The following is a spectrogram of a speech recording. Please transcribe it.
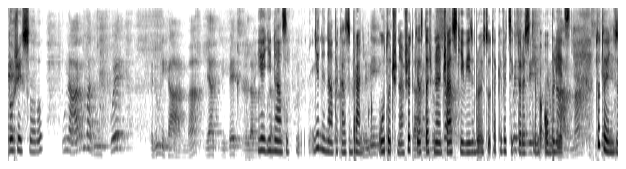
Božie slovo, Jediná, z, jediná taká zbraň, útočná. Všetky ostatné časti výzbroje sú také veci, ktoré si treba obliecť. Toto je z,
